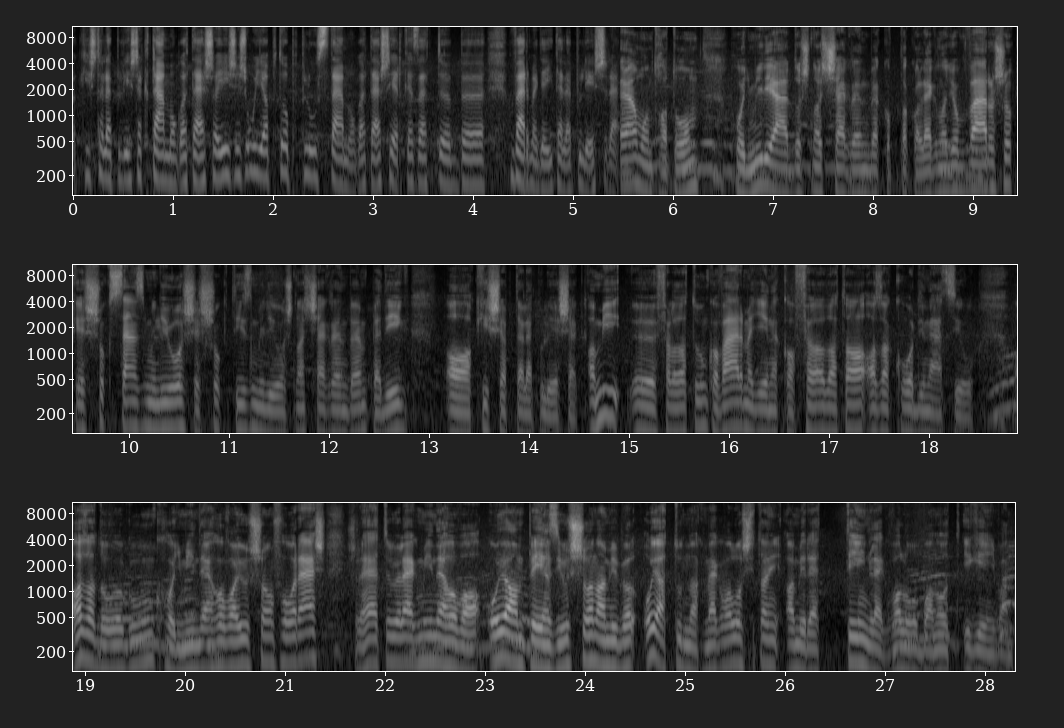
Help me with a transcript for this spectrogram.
a kis települések támogatása is, és újabb Top Plus támogatás érkezett több vármegyei településre. Elmondhatom, hogy milliárdos nagyságrendben kaptak a legnagyobb városok, és sok százmilliós és sok tízmilliós nagyságrendben pedig a kisebb települések. A mi feladatunk, a Vármegyének a feladata az a koordináció. Az a dolgunk, hogy mindenhova jusson forrás, és lehetőleg mindenhova olyan pénz jusson, amiből olyat tudnak megvalósítani, amire tényleg valóban ott igény van.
